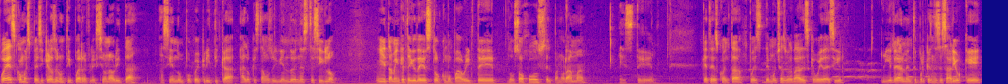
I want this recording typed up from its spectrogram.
pues como especie. Quiero hacer un tipo de reflexión ahorita haciendo un poco de crítica a lo que estamos viviendo en este siglo y también que te ayude esto como para abrirte los ojos, el panorama este, que te des cuenta pues de muchas verdades que voy a decir y realmente porque es necesario que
